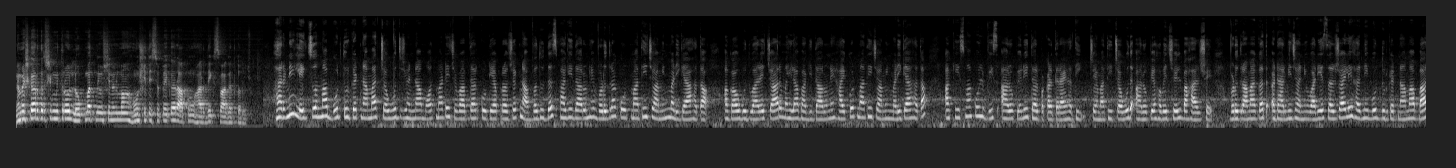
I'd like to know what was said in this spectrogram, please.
નમસ્કાર દર્શક મિત્રો, લોકમત ન્યૂઝ ચેનલમાં હું શિતિ સુપેકર આપનું હાર્દિક સ્વાગત કરું છું. હરની લેક ઝોનમાં બોટ દુર્ઘટનામાં ચૌદ જણના મોત માટે જવાબદાર કોટિયા પ્રોજેક્ટના વધુ દસ ભાગીદારોને વડોદરા કોર્ટમાંથી જામીન મળી ગયા હતા. અગાઉ બુધવારે ચાર મહિલા ભાગીદારોને હાઈકોર્ટમાંથી જામીન મળી ગયા હતા. આ કેસમાં કુલ વીસ આરોપીઓની ધરપકડ કરાઈ હતી, જેમાંથી ચૌદ આરોપીઓ હવે જેલ બહાર છે. વડોદરામાં ગત અઢારમી જાન્યુઆરીએ સર્જાયેલી હરની બોટ દુર્ઘટનામાં બાર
